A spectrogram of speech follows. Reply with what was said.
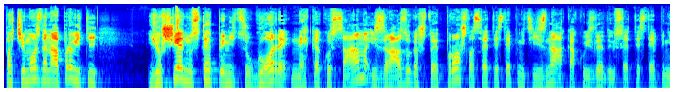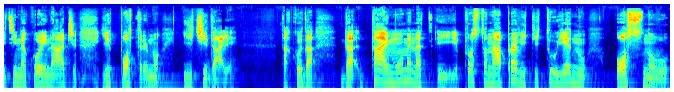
pa će možda napraviti još jednu stepenicu gore nekako sama iz razloga što je prošla sve te stepenice i zna kako izgledaju sve te stepenice i na koji način je potrebno ići dalje. Tako da, da taj moment je prosto napraviti tu jednu osnovu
